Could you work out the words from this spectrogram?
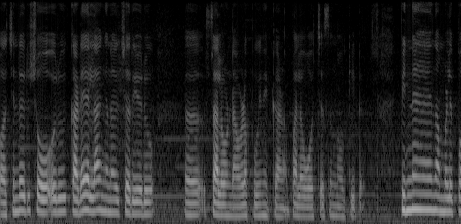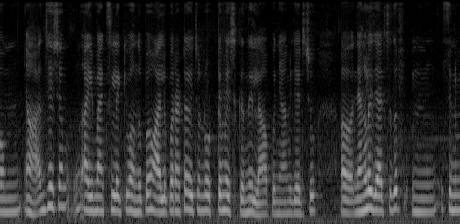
വാച്ചിന്റെ ഒരു ഷോ ഒരു കടയല്ല ഇങ്ങനെ ഒരു ചെറിയൊരു സ്ഥലമുണ്ട്. അവിടെ പോയി നിൽക്കുകയാണ് പല വാച്ചസും നോക്കിയിട്ട്. പിന്നെ നമ്മളിപ്പം അതിനുശേഷം ഐമാക്സിലേക്ക് വന്നപ്പോൾ ആലു പൊറാട്ട കഴിച്ചുകൊണ്ട് ഒട്ടും വിശക്കുന്നില്ല. അപ്പോൾ ഞാൻ വിചാരിച്ചു ഞങ്ങൾ വിചാരിച്ചത് സിനിമ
